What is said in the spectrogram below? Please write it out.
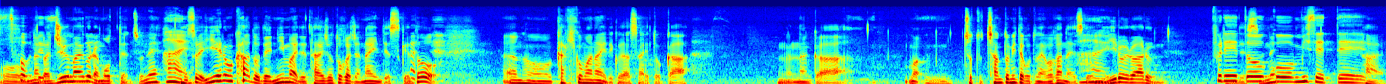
を なんか10枚ぐらい持ってるんですよね。はい。それイエローカードで2枚で退場とかじゃないんですけどあの書き込まないでくださいとかなんか、まあ、ちょっとちゃんと見たことないわかんないですけどね、はい。いろいろあるんプレートをこう見せて、はい。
